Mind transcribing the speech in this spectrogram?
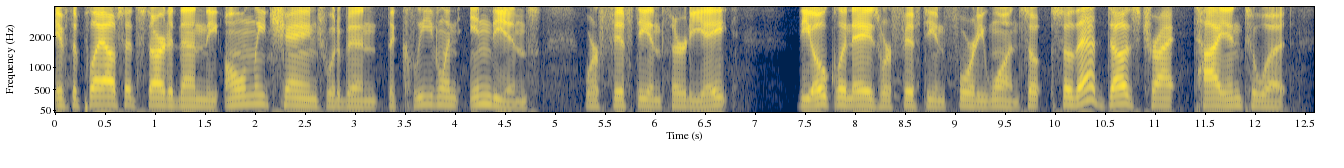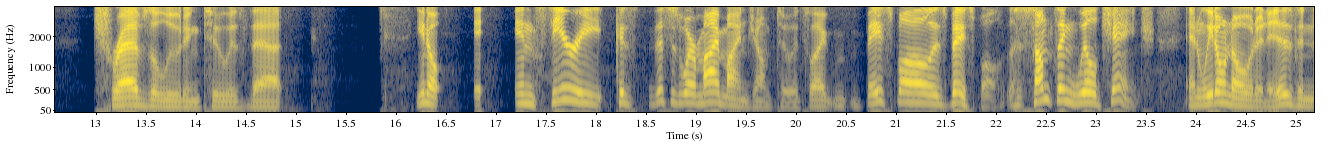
if the playoffs had started then, the only change would have been the Cleveland Indians were 50 and 38. The Oakland A's were 50 and 41. So so that does try tie into what Trev's alluding to is that you know, in theory, because this is where my mind jumped to. It's like baseball is baseball. Something will change, and we don't know what it is, and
